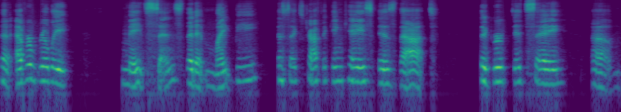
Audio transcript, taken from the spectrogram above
that ever really made sense that it might be a sex trafficking case is that the group did say um,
